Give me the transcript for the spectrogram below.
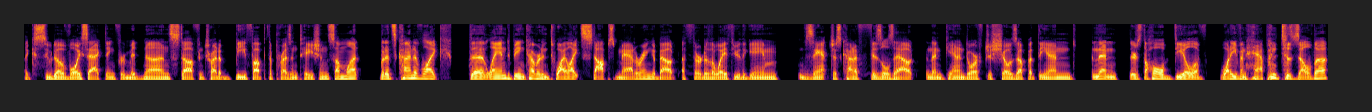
like pseudo voice acting for Midna and stuff and try to beef up the presentation somewhat. But it's kind of like the land being covered in twilight stops mattering about a third of the way through the game. Zant just kind of fizzles out, and then Ganondorf just shows up at the end. And then there's the whole deal of what even happened to Zelda.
